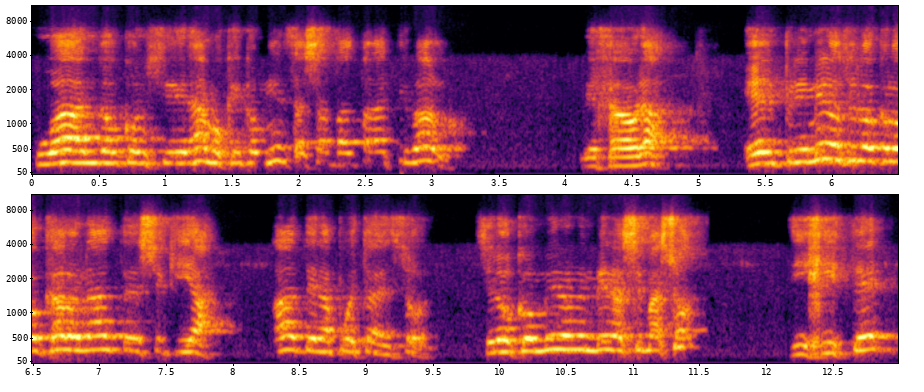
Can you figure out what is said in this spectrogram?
cuando consideramos que comienza el Shabbat para activarlo? Deja ahora. El primero se lo colocaron antes de Shekiah, antes de la puesta del sol. Se lo comieron en Bena Shemashot. Dijiste,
